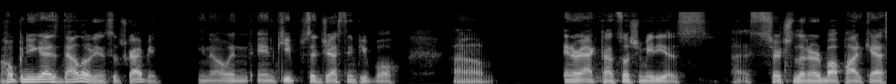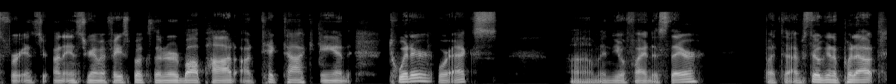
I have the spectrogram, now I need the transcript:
hoping you guys downloading and subscribing, you know, and, and keep suggesting people um, interact on social medias. Uh, search the Nerdball Podcast for Insta- on Instagram and Facebook, the Nerdball Pod on TikTok and Twitter or X, um, and you'll find us there. But uh, I'm still going to put out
